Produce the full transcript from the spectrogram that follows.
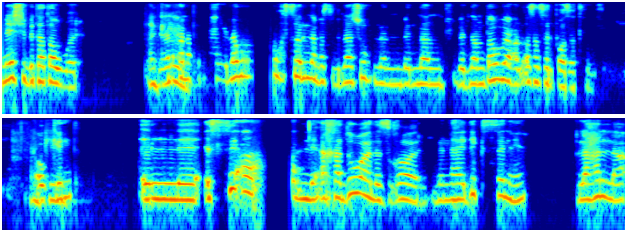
ماشي بتطور. أكيد. يعني نحن لو خسرنا بس بدنا نشوف بدنا بدنا نضوي على القصص ال positive okay؟ الثقة اللي اخذوها الصغار من هيديك السنة لهلأ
